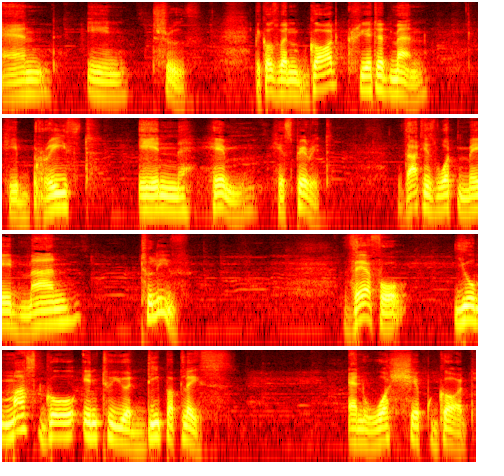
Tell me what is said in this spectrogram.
and in truth. Because when God created man, he breathed in him his spirit. That is what made man to live. Therefore, you must go into your deeper place and worship God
